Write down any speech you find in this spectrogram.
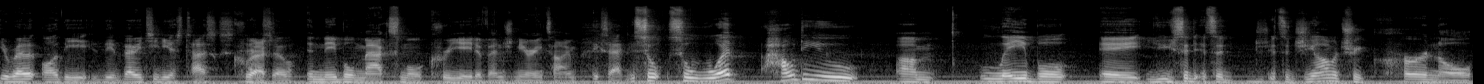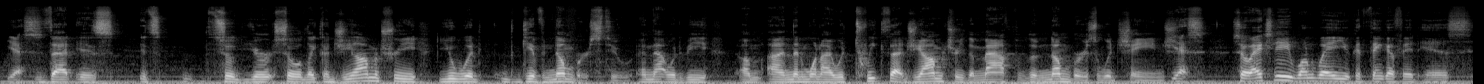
irre- or the, the very tedious tasks. Correct. so enable maximal creative engineering time. Exactly. So so what? How do you um, label a? You said it's a it's a geometry kernel. Yes. That is it's so you're so like a geometry you would give numbers to, and that would be, um, and then when I would tweak that geometry, the math, the numbers would change. Yes. So actually, one way you could think of it is,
